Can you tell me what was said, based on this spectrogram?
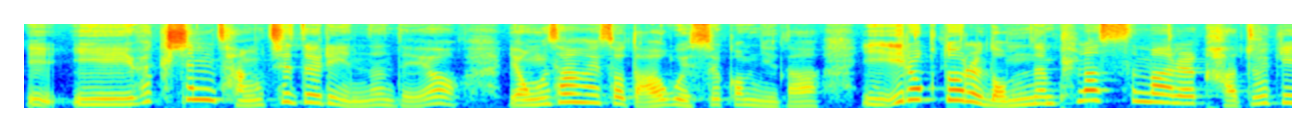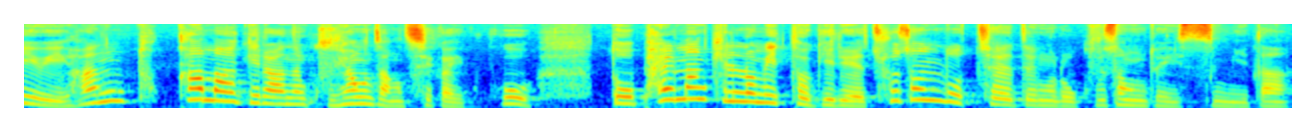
이, 이 핵심 장치들이 있는데요. 영상에서 나오고 있을 겁니다. 이 1억 도를 넘는 플라스마를 가두기 위한 토카막이라는 구형 장치가 있고 또 8만 킬로미터 길이의 초전도체 등으로 구성돼 있습니다.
